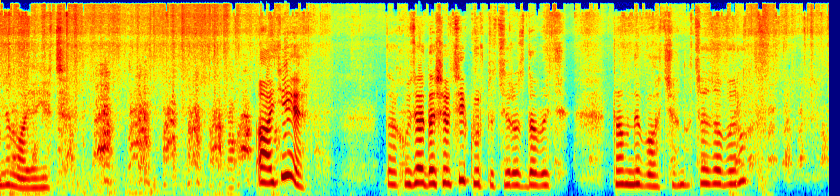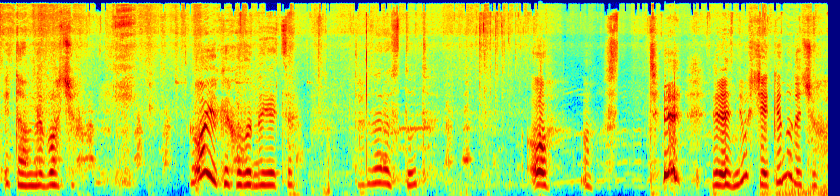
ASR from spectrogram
Нема яєць. А, є. Так, узяй ще в цій куртоці роздавити. Там не бачу. Ну це заберу. І там не бачу. Ой, яке холодне яйце. Так, зараз тут. О! о. Грязнюще, кину до чого.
